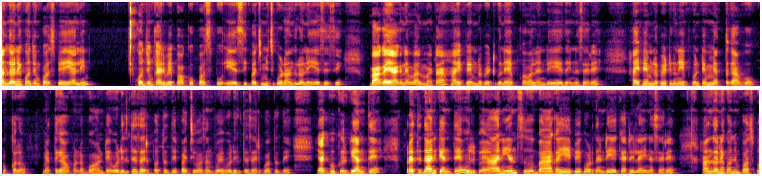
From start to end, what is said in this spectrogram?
అందులోనే కొంచెం పసుపు వేయాలి. కొంచెం కరివేపాకు పసుపు వేసి పచ్చిమిర్చి కూడా అందులోనే వేసేసి బాగా యాగనివ్వాలన్నమాట. హై ఫ్లేమ్లో పెట్టుకుని వేపుకోవాలండి ఏదైనా సరే. హై ఫ్లేమ్లో పెట్టుకుని వేపుకుంటే మెత్తగా అవ్వు ముక్కలు. మెత్తగా అవ్వకుండా బాగుంటాయి. వడిలితే సరిపోతుంది. పచ్చివాసన పోయి వడిలితే సరిపోతుంది. ఎగ్ కుక్కర్కి అంతే. ప్రతిదానికి అంతే. ఉల్లి ఆనియన్స్ బాగా వేపేయకూడదండి ఏ కర్రీలో అయినా సరే. అందులోనే కొంచెం పసుపు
